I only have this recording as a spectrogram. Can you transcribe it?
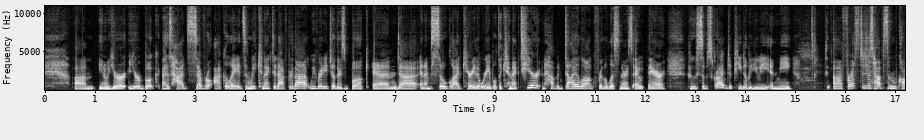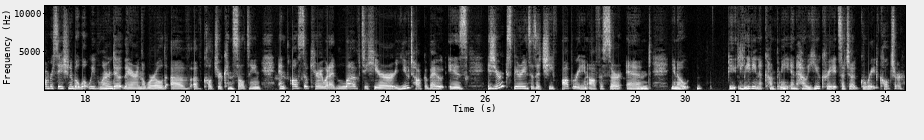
um, you know, your, your book has had several accolades and we connected after that. We read each other's book and, uh, and I'm so glad, Carrie, that we're able to connect here and have a dialogue for the listeners out there who subscribe to PWE and me uh, for us to just have some conversation about what we've learned out there in the world of, of culture consulting. And also, Carrie, what I'd love to hear you talk about is is your experience as a chief operating officer and, you know, leading a company and how you create such a great culture.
